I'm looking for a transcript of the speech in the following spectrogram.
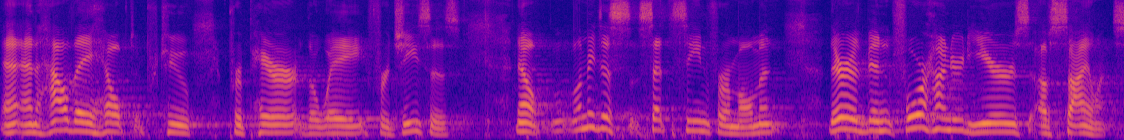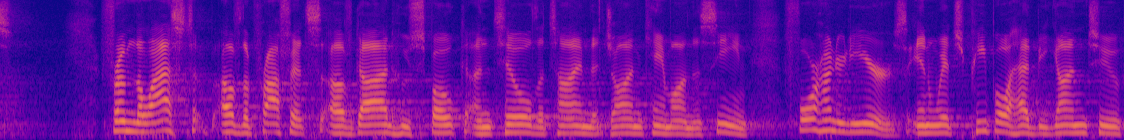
and, and how they helped to prepare the way for Jesus. Now, let me just set the scene for a moment. There have been 400 years of silence from the last of the prophets of God who spoke until the time that John came on the scene. 400 years in which people had begun to,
